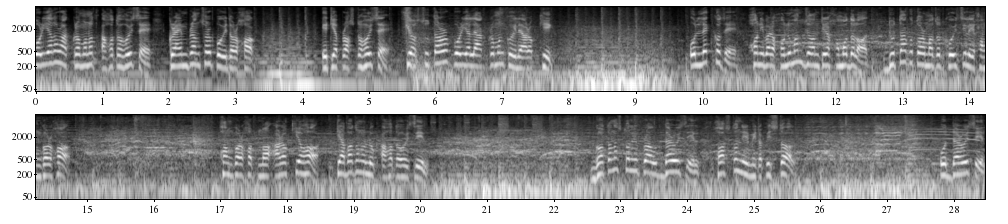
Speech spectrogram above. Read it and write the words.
পৰিয়ালৰ আক্ৰমণত আহত হৈছে ক্ৰাইম ব্ৰাঞ্চৰ পৰিদৰ্শক। এতিয়া প্ৰশ্ন হৈছে কিয় চোতাৰৰ পৰিয়ালে আক্ৰমণ কৰিলে আৰক্ষীক? উল্লেখ্য যে শনিবাৰে হনুমান জয়ন্তীৰ সমদলত দুটা গোটৰ মাজত হৈছিল এই সংঘৰ্ষ। সংঘৰ্ষত ন আৰক্ষীসহ কেইবাজনো লোক আহত হৈছিল। ঘটনাস্থলীৰ পৰা উদ্ধাৰ হৈছিল হস্ত নিৰ্মিত পিষ্টল। উদ্ধাৰ হৈছিল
